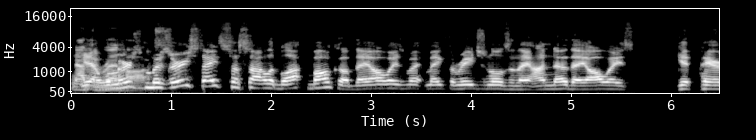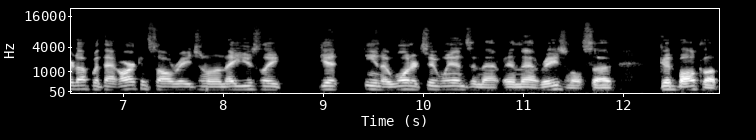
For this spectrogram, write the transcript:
yeah, well, Missouri State's a solid ball club. They always make the regionals, and they I know they always get paired up with that Arkansas regional, and they usually get you know one or two wins in that in that regional. So good ball club.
